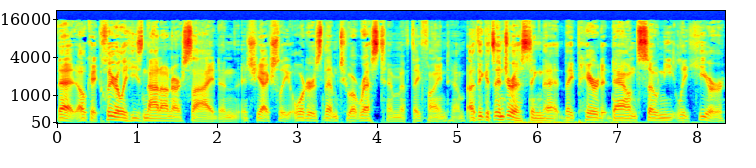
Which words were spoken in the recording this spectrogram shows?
that, okay, clearly he's not on our side, and she actually orders them to arrest him if they find him. I think it's interesting that they pared it down so neatly here.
